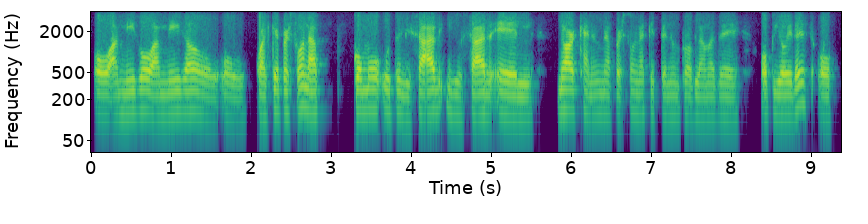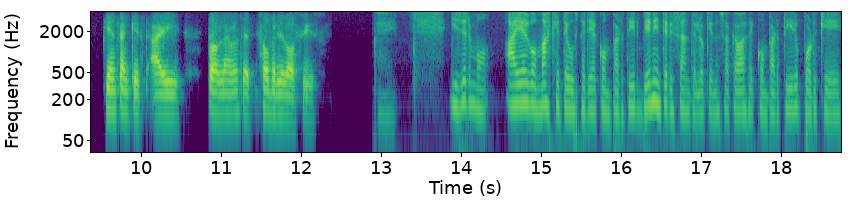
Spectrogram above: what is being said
o amigo amiga o, cualquier persona cómo utilizar y usar el Narcan en una persona que tiene un problema de opioides o piensan que hay problemas de sobredosis. Guillermo, ¿Hay algo más que te gustaría compartir? Bien interesante lo que nos acabas de compartir porque,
